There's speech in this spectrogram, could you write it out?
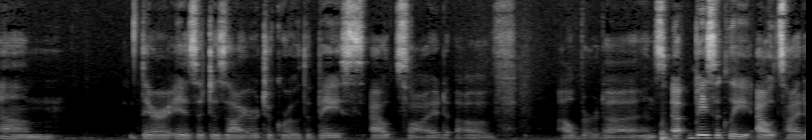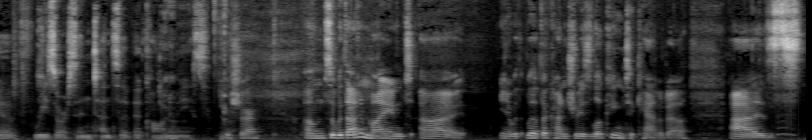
um, there is a desire to grow the base outside of Alberta, and uh, basically outside of resource intensive economies. For sure. Um, so, with that in mind, uh, you know, with, with other countries looking to Canada as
